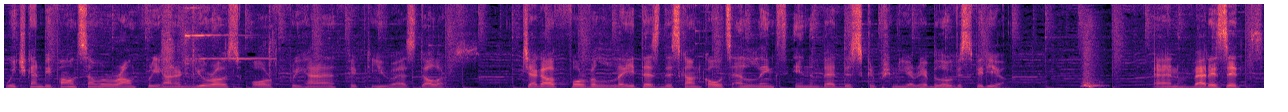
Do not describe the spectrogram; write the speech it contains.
which can be found somewhere around 300 euros or 350 US dollars. Check out for the latest discount codes and links in the description area below this video. And that is it.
